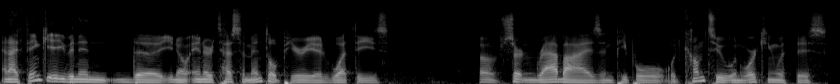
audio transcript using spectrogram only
And i think even in the you know intertestamental period what these uh, certain rabbis and people would come to when working with this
